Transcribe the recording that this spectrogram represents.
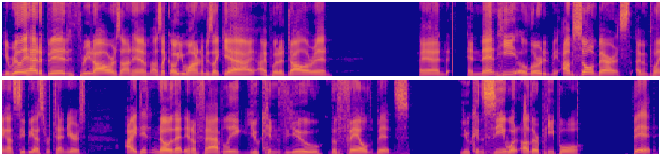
"You really had to bid three dollars on him." I was like, "Oh, you wanted him?" He's like, "Yeah, I, I put a dollar in." And and then he alerted me. I'm so embarrassed. I've been playing on CBS for ten years. I didn't know that in a Fab League you can view the failed bids. You can see what other people bid,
